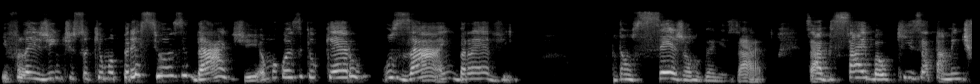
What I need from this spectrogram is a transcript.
e falei, gente, isso aqui é uma preciosidade, é uma coisa que eu quero usar em breve. Então, seja organizado, sabe? Saiba o que exatamente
